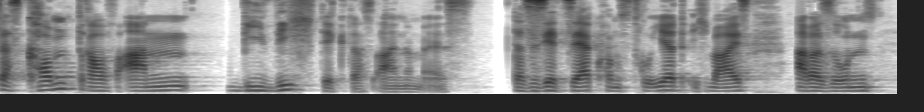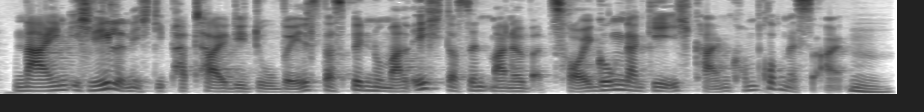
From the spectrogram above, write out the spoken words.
das kommt drauf an, wie wichtig das einem ist. Das ist jetzt sehr konstruiert, ich weiß, aber so ein Nein, ich wähle nicht die Partei, die du willst, das bin nun mal ich, das sind meine Überzeugungen, da gehe ich keinen Kompromiss ein. Hm.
